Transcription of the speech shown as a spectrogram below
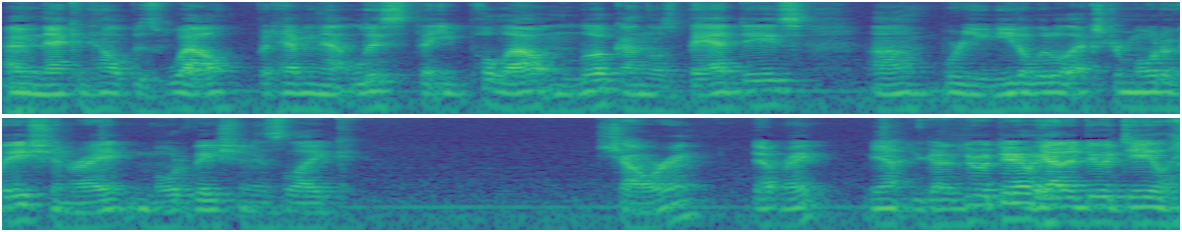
I mean, that can help as well. But having that list that you pull out and look on those bad days um, where you need a little extra motivation, right? Motivation is like showering, Yep. right? Yeah. You got to do it daily. You got to do it daily.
